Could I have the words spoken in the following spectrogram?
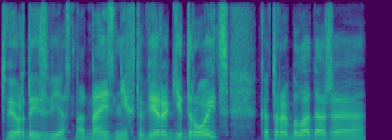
твердо известно. Одна из них — это Вера Гидройц, которая была даже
